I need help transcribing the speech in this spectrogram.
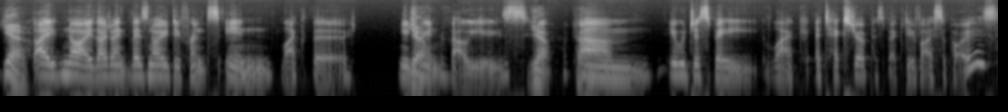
Yeah. I know I don't. There's no difference in like the nutrient values. Yeah. Okay. Um, it would just be like a texture perspective, I suppose.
